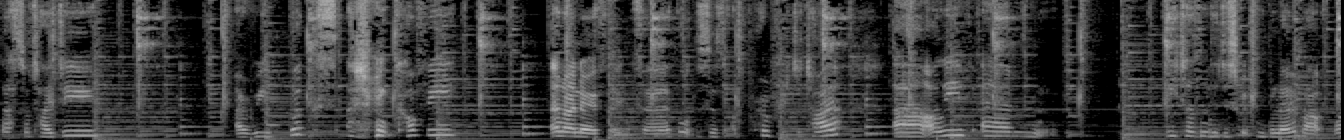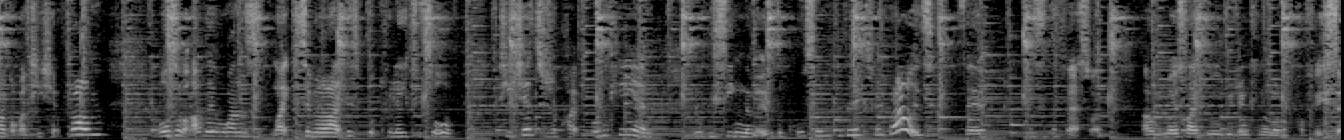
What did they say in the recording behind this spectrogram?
That's what I do. I read books I drink coffee and I know things. So I thought this was appropriate attire. Uh, I'll leave um, details in the description below about where I got my t-shirt from. I've also got other ones like similar like this book related sort of t-shirts which are quite funky and you'll be seeing them over the course of the next 24 hours. So this is the first one. I most likely will be drinking a lot of coffee so.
